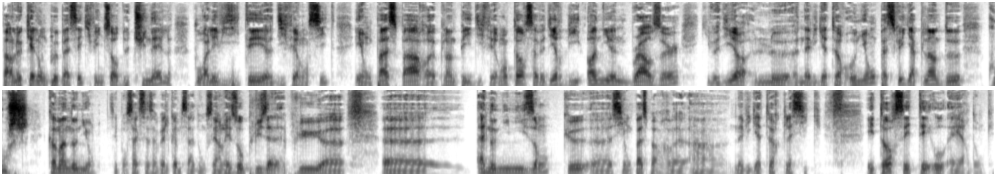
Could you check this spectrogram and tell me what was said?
par lequel on peut passer, qui fait une sorte de tunnel pour aller visiter euh, différents sites, et on passe par plein de pays différents. Tor, ça veut dire The Onion Browser, qui veut dire le navigateur oignon, parce qu'il y a plein de couches comme un oignon. C'est pour ça que ça s'appelle comme ça. Donc c'est un réseau plus plus anonymisant que si on passe par un navigateur classique et Tor c'est T-O-R donc.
